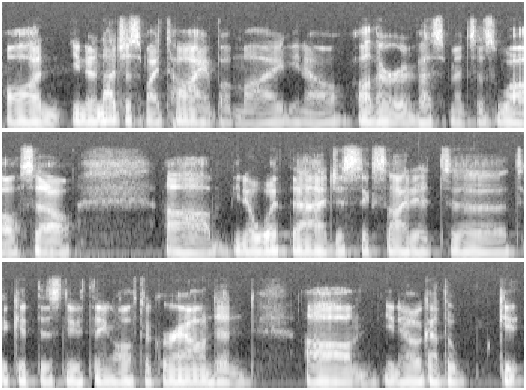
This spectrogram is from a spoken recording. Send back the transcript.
on you know not just my time but my you know other investments as well. So. Um, you know, with that, just excited to to get this new thing off the ground, and um, you know, I got the get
